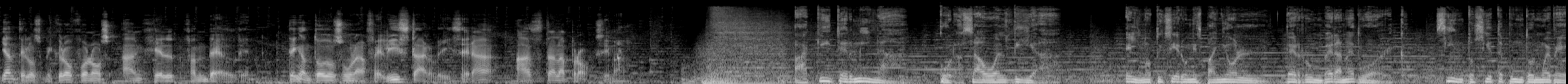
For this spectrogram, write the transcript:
y ante los micrófonos Ángel Van Delden. Tengan todos una feliz tarde y será hasta la próxima. Aquí termina Curazao al Día el noticiero en español de Rumbera Network, 107.9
